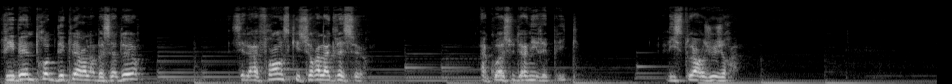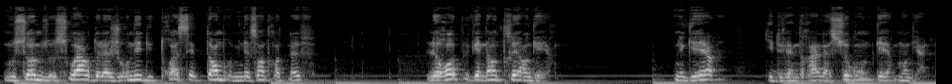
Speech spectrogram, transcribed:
Ribbentrop déclare à l'ambassadeur C'est la France qui sera l'agresseur. À quoi ce dernier réplique L'histoire jugera. Nous sommes au soir de la journée du 3 septembre 1939. L'Europe vient d'entrer en guerre. Guerre qui deviendra la Seconde Guerre mondiale.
